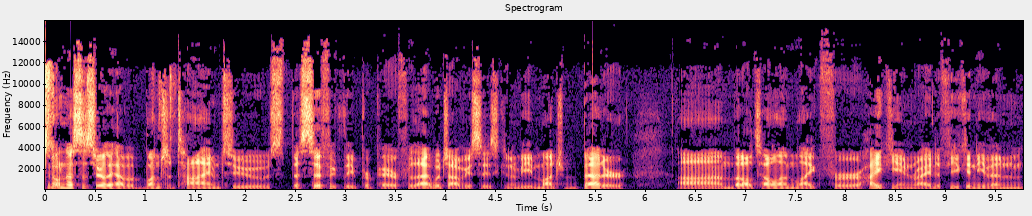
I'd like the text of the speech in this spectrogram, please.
don't necessarily have a bunch of time to specifically prepare for that, which obviously is going to be much better. Um, but I'll tell them like for hiking, right? If you can even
